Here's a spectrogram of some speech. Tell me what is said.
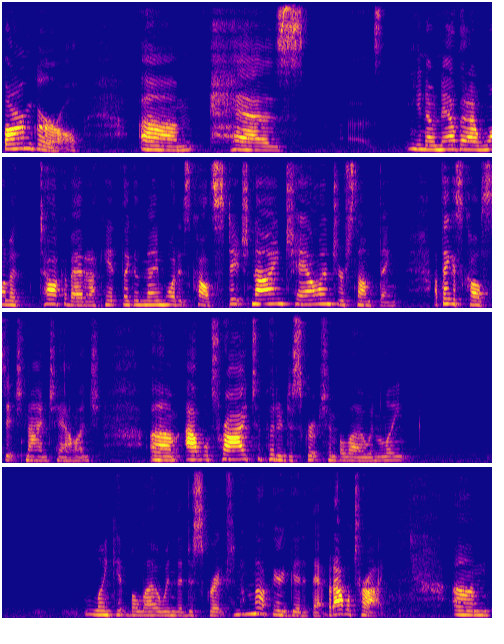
Farm Girl um, has you know, now that I want to talk about it, I can't think of the name, what it's called, Stitch 9 Challenge or something. I think it's called Stitch 9 Challenge. Um, I will try to put a description below and link link it below in the description. I'm not very good at that, but I will try. Um,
